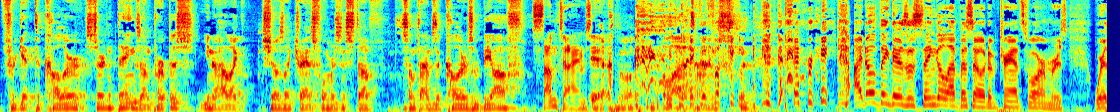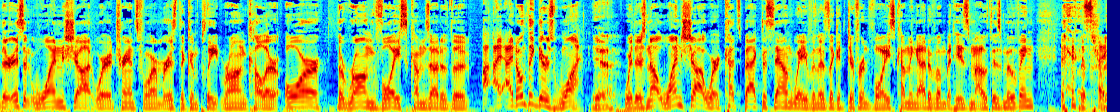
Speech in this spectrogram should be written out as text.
forget to color certain things on purpose. You know how like shows like Transformers and stuff. Sometimes the colors would be off. Sometimes, Yeah, well, a lot of times. Every, I don't think there's a single episode of Transformers where there isn't one shot where a Transformer is the complete wrong color or the wrong voice comes out of the. I, I don't think there's one. Yeah. Where there's not one shot where it cuts back to Soundwave and there's like a different voice coming out of him, but his mouth is moving. And it's That's like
